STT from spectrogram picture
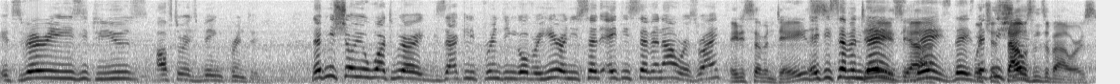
It's very easy to use after it's being printed. Let me show you what we are exactly printing over here. And you said 87 hours, right? 87 days? 87 days, yeah. days, days. Which Let is thousands of hours.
